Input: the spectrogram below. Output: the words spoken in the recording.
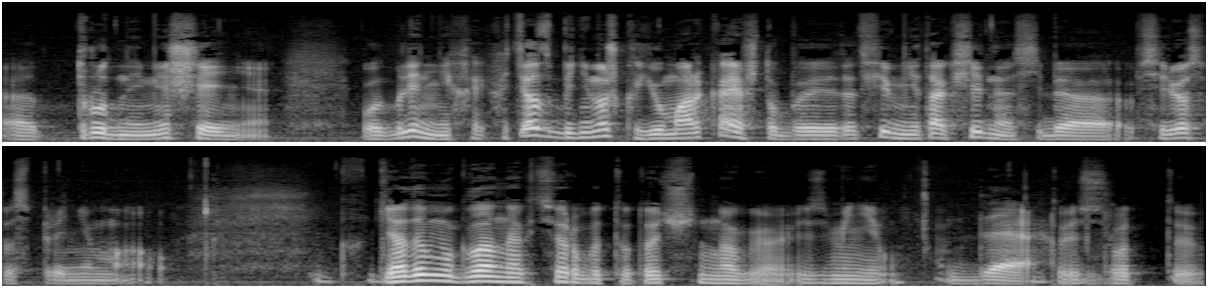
Э, трудные мишени. Вот, блин, не хотелось бы немножко юморка, чтобы этот фильм не так сильно себя всерьез воспринимал. Я думаю, главный актер бы тут очень много изменил. Да. То есть вот э,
